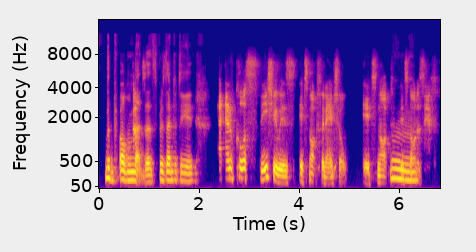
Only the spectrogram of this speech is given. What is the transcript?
the problem that, that's presented to you and of course the issue is it's not financial it's not mm. it's not hmm. as if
